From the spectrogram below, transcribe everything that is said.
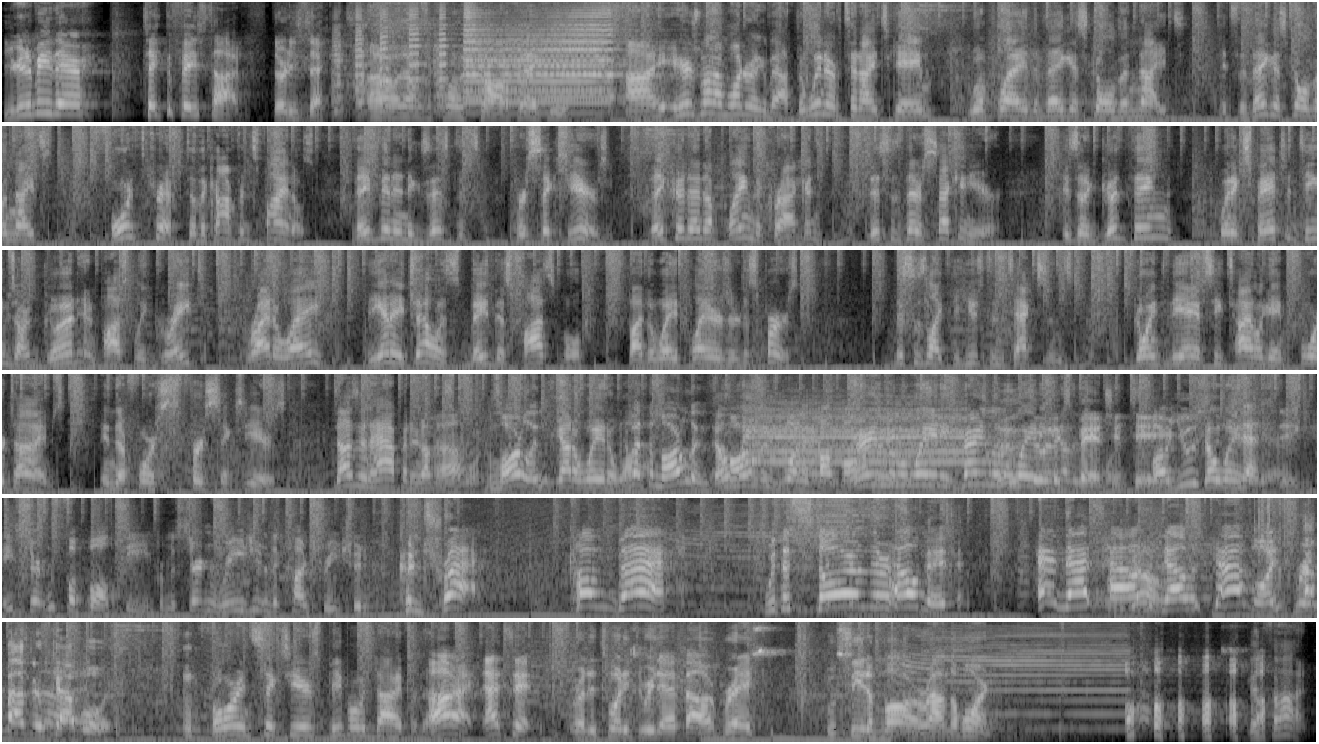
you're gonna be there. Take the FaceTime. 30 seconds. Oh, that was a close call. Thank you. Uh, here's what I'm wondering about. The winner of tonight's game will play the Vegas Golden Knights. It's the Vegas Golden Knights' fourth trip to the conference finals. They've been in existence for six years. They could end up playing the Kraken. This is their second year. Is it a good thing when expansion teams are good and possibly great right away? The NHL has made this possible by the way players are dispersed. This is like the Houston Texans going to the AFC title game four times in their first, first six years. Doesn't happen in other Huh? sports. The Marlins. You gotta wait a while. What while. about the Marlins? No the Marlins won a couple. Very little waiting. Very little Lose waiting. to an in other expansion team. Are you No suggesting a certain football team from a certain region of the country should contract, come back with a star on their helmet, and that's how the Dallas Cowboys How about them Cowboys? Four and six years, people would die for that. All right, that's it. We're on a 23 and a half hour break. We'll see you tomorrow around the horn. Good thought.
